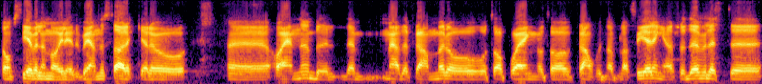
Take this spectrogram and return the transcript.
de ser väl en möjlighet att bli ännu starkare och eh, ha ännu en bil med där framme då, och ta poäng och ta framskjutna placeringar. Så det är väl ett, eh,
